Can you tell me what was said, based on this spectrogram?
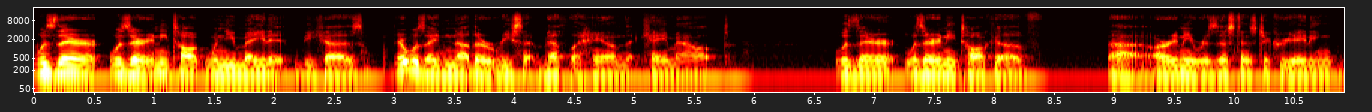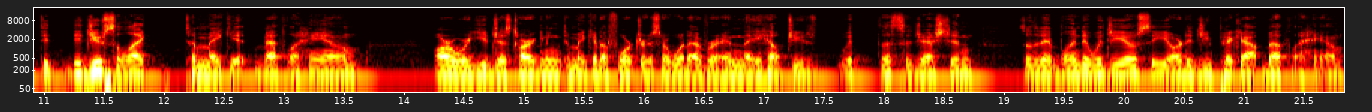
was there was there any talk when you made it because there was another recent Bethlehem that came out? Was there was there any talk of uh, or any resistance to creating? Did did you select to make it Bethlehem, or were you just targeting to make it a fortress or whatever, and they helped you with the suggestion so that it blended with GOC, or did you pick out Bethlehem,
